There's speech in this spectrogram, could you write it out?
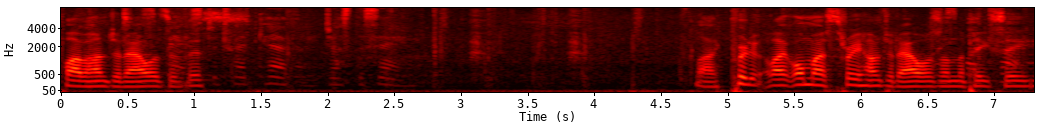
500 hours of this. To tread carefully, just the same. Like pretty, like almost 300 hours on the PC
